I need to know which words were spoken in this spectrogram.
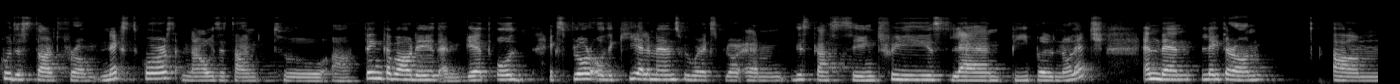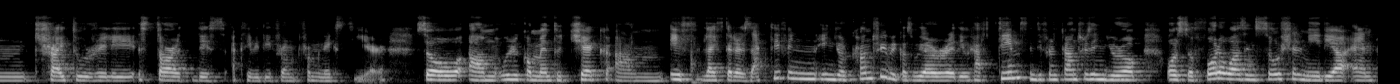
could start from next course. Now is the time to uh, think about it and get all, explore all the key elements we were explore, um, discussing, trees, land, people, knowledge. And then later on, um, try to really start this activity from, from next year. So um, we recommend to check um, if LifeTerra is active in, in your country because we already, have teams in different countries in Europe. Also follow us in social media and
